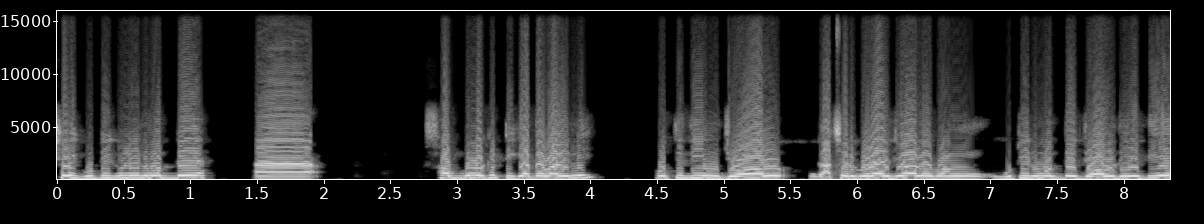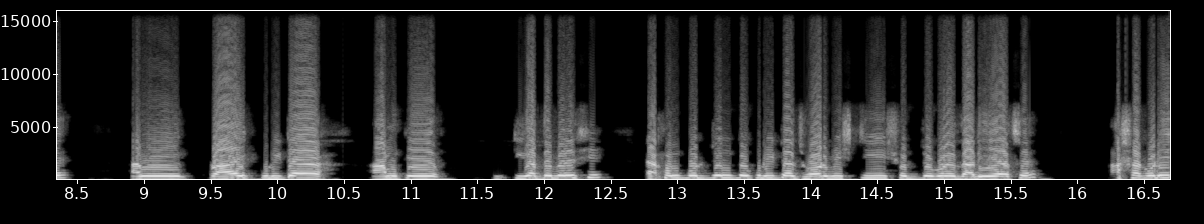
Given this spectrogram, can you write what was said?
সেই গুটিগুলির মধ্যে সবগুলোকে টিকাতে পারিনি। প্রতিদিন জল, গাছের গোড়ায় জল এবং গুটির মধ্যে জল দিয়ে দিয়ে আমি প্রায় কুড়িটা আমকে টিকাতে পেরেছি। এখন পর্যন্ত কুড়িটা ঝড় বৃষ্টি সহ্য করে দাঁড়িয়ে আছে। আশা করি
